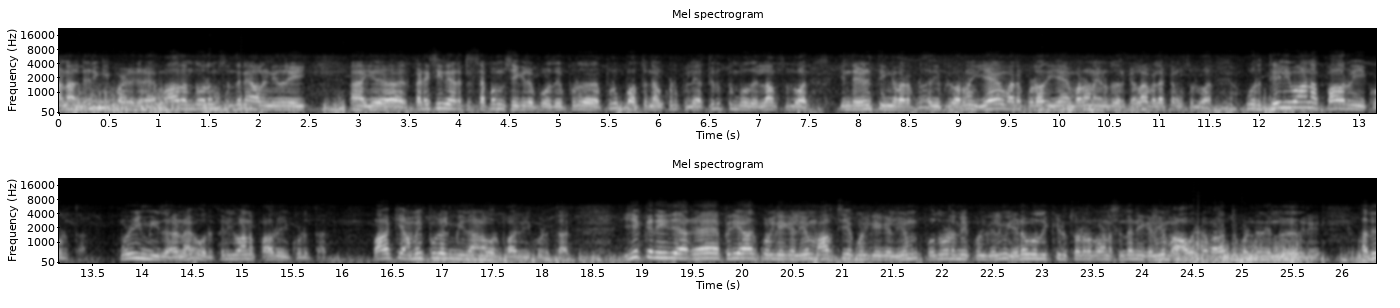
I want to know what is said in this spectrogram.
ஆனால் நெருங்கி பழகிற மாதந்தோறும் சிந்தனையாளன் இதரை கடைசி நேரத்தில் செப்பம் செய்கிற போது புரு பார்த்து நான் கொடுப்போம் இல்லையா? திருத்தும் போது எல்லாம் சொல்லுவார் இந்த எழுத்து இங்கே வரக்கூடாது இப்படி வரணும் ஏன் வரக்கூடாது ஏன் வரணும் என்பதற்கெல்லாம் விளக்கம் சொல்லுவார். ஒரு தெளிவான பார்வையை கொடுத்தார். மொழி மீதான ஒரு தெளிவான பார்வையை கொடுத்தார். வாக்கிய அமைப்புகள் மீதான ஒரு பார்வையை கொடுத்தார். இயக்க ரீதியாக பெரியார் கொள்கைகளையும் மார்க்சிய கொள்கைகளையும் பொதுவுடைமை கொள்கைகளையும் இடஒதுக்கீடு தொடர்பான சிந்தனைகளையும் அவரிடம் வளர்த்து கொண்டது என்பது அது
